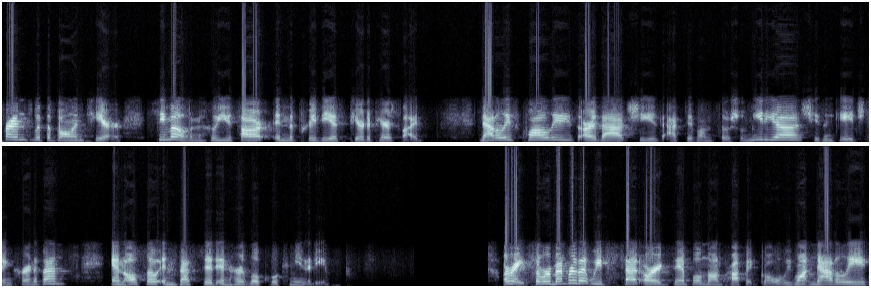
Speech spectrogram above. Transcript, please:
friends with a volunteer, Simone, who you saw in the previous peer-to-peer -peer slide. Natalie's qualities are that she's active on social media, she's engaged in current events, and also invested in her local community. All right, so remember that we've set our example nonprofit goal. We want Natalie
